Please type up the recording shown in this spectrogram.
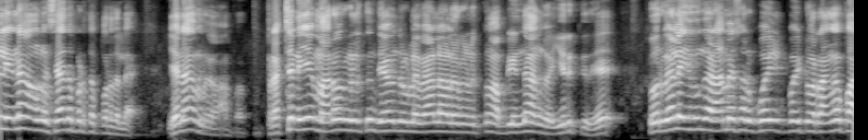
இல்லைன்னா அவங்க சேதப்படுத்த போறதில்ல. ஏன்னா பிரச்சனையே மறவர்களுக்கும் தேவேந்திரகுல வேளாளர்களுக்கும் அப்படின்னு தான் அங்கே இருக்குது. ஒருவேளை இவங்க ராமேஸ்வரம் கோயிலுக்கு போயிட்டு வர்றாங்க பா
